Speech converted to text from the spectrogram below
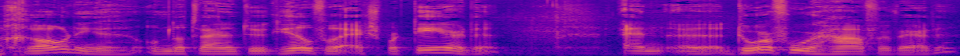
Groningen, omdat wij natuurlijk heel veel exporteerden en eh, doorvoerhaven werden.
